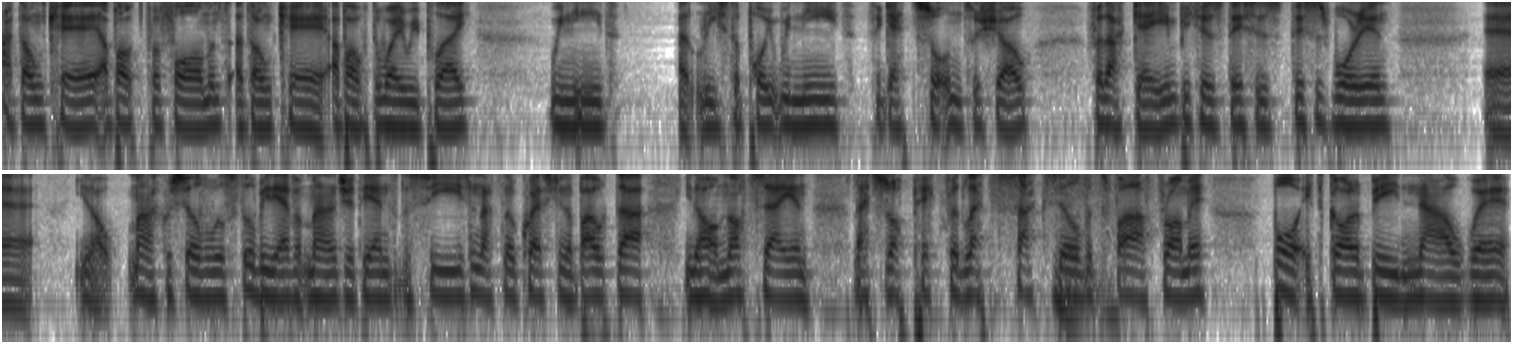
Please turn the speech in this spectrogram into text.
I don't care about the performance. I don't care about the way we play. We need at least a point. We need to get something to show for that game because this is this is worrying. Uh, you know, Marco Silva will still be the Everton manager at the end of the season. That's no question about that. You know, I'm not saying let's drop Pickford, let's sack Silva. It's far from it. But it's got to be now where,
